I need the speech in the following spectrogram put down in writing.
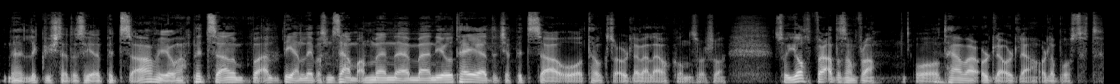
Nej, likvist att säga pizza. Jo, pizza det en lever som samman, men men jo det är det pizza och tåg så ordentligt väl och så så. Så jag för alla som fram och det var ordla ordentligt ordentligt postet.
